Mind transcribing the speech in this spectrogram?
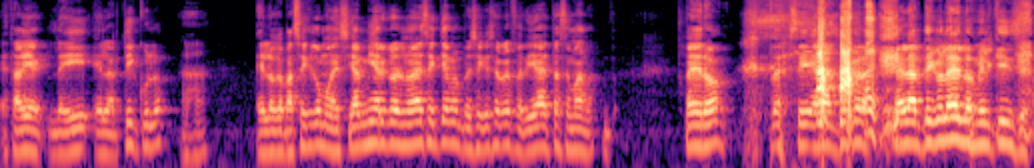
Está bien, leí el artículo. ajá. Eh, lo que pasa es que como decía miércoles 9 de septiembre, pensé que se refería a esta semana. Pero, pero sí, el artículo, el artículo es del 2015.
